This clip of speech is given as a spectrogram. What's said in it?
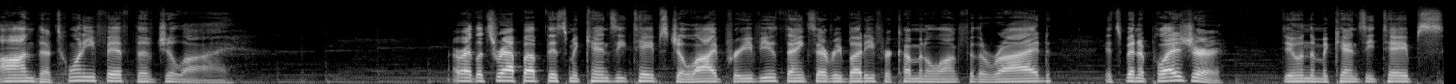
on the 25th of July. All right, let's wrap up this Mackenzie Tapes July preview. Thanks everybody for coming along for the ride. It's been a pleasure doing the Mackenzie Tapes,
